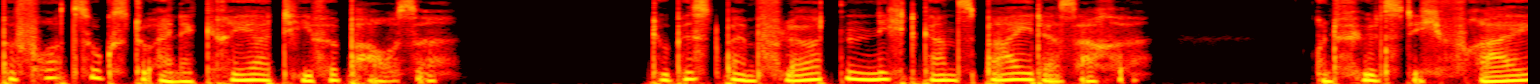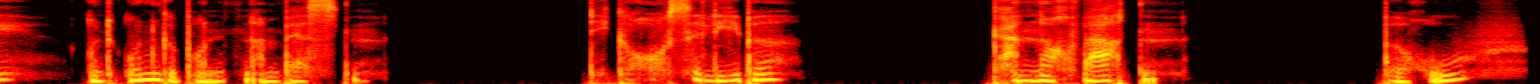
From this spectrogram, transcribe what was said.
bevorzugst du eine kreative Pause. Du bist beim Flirten nicht ganz bei der Sache und fühlst dich frei und ungebunden am besten. Die große Liebe kann noch warten. Beruf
